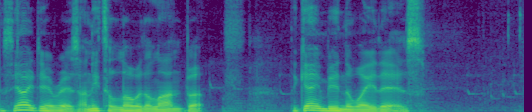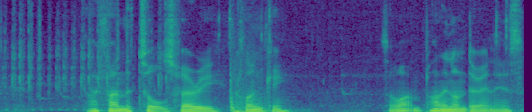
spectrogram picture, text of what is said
Because the idea is I need to lower the land, but the game being the way it is, I find the tools very clunky. So what I'm planning on doing is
